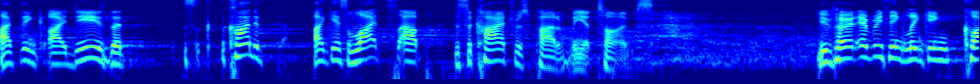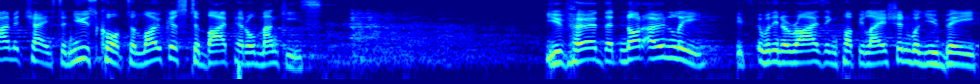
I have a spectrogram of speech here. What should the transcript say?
I think, ideas that kind of, I guess, lights up the psychiatrist part of me at times. You've heard everything linking climate change to News Corp, to locusts, to bipedal monkeys. You've heard that not only if, within a rising population will you be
